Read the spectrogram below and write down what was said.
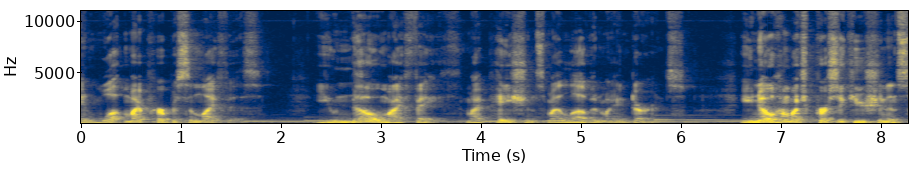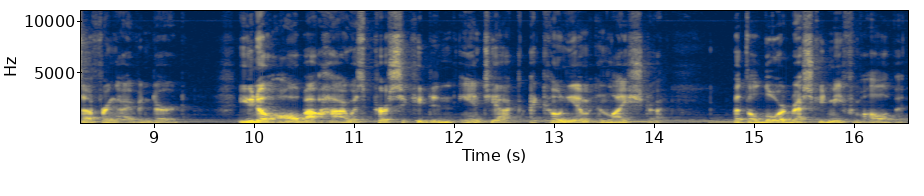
and what my purpose in life is. You know my faith, my patience, my love, and my endurance. You know how much persecution and suffering I have endured. You know all about how I was persecuted in Antioch, Iconium, and Lystra. But the Lord rescued me from all of it.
